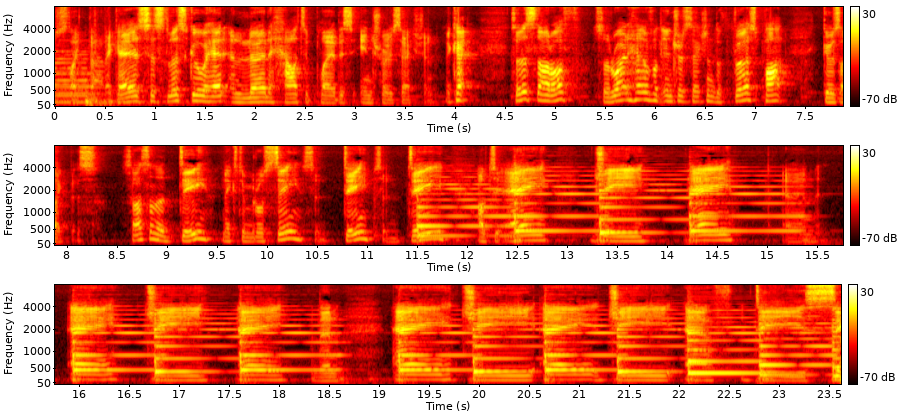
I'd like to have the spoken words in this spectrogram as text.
Just like that, okay? So let's go ahead and learn how to play this intro section. Okay, so let's start off. So the right hand for the intro section, the first part goes like this. Starts on the D next to middle C, so D, so D up to A, G, A, and then A, G, A, and then A, G, A, G, F, D, C.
